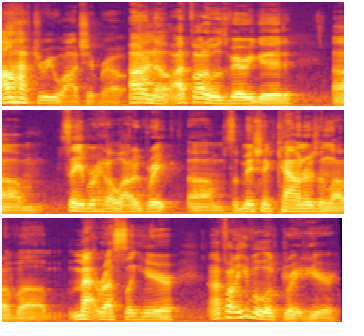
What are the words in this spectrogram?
I'll have to rewatch it, bro. I don't know. I thought it was very good. Um, Sabre had a lot of great um, submission counters and a lot of uh, mat wrestling here, and I thought Evil looked great here.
